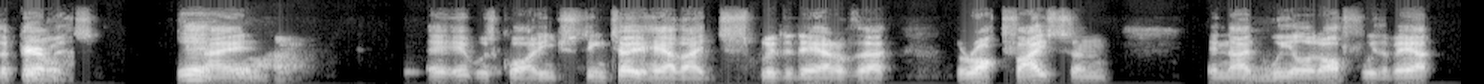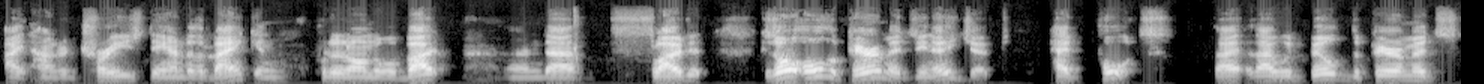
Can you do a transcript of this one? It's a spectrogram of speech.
the pyramids. yeah, And it, it was quite interesting too how they'd split it out of the, the rock face and then they'd wheel it off with about 800 trees down to the bank and put it onto a boat and uh, float it. Because all, all the pyramids in Egypt had ports. They, they would build the pyramids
